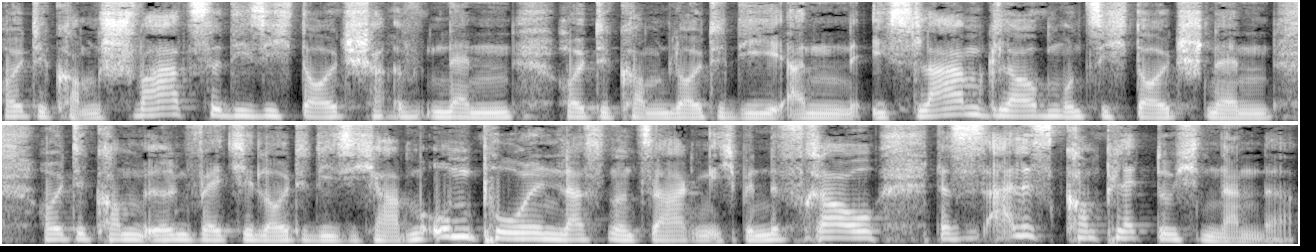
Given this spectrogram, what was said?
Heute kommen Schwarze, die sich Deutsch nennen, heute kommen Leute, die an Islam glauben und sich Deutsch nennen, heute kommen irgendwelche Leute, die sich haben umpolen lassen und sagen, ich bin eine Frau. Das ist alles komplett durcheinander.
